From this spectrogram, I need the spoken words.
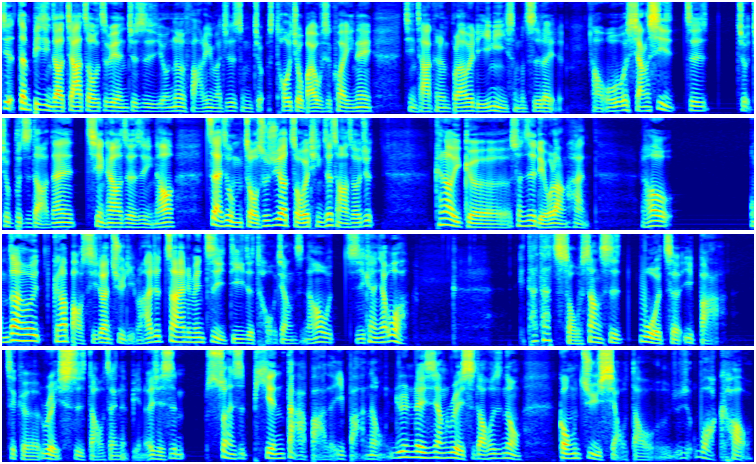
这但毕竟你知道，加州这边就是有那个法律嘛，就是什么九投九百五十块以内，警察可能不太会理你什么之类的。好，我我详细这就就不知道，但是现在看到这个事情，然后再来是我们走出去要走回停车场的时候，就看到一个算是流浪汉，然后。我们当然会跟他保持一段距离嘛，他就站在那边自己低着头这样子，然后仔细看一下，哇，他他手上是握着一把这个瑞士刀在那边，而且是算是偏大把的一把那种，因为类似像瑞士刀或是那种工具小刀，就是哇靠，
